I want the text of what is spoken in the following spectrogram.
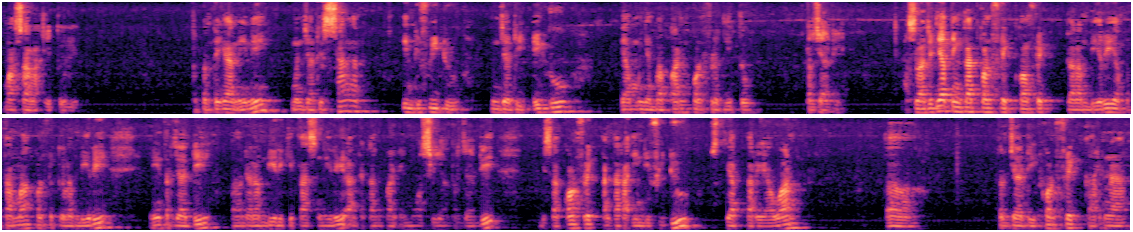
masalah itu. Kepentingan ini menjadi sangat individu, menjadi ego yang menyebabkan konflik itu terjadi. Selanjutnya tingkat konflik-konflik dalam diri. Yang pertama konflik dalam diri ini terjadi uh, dalam diri kita sendiri ada gangguan emosi yang terjadi bisa konflik antara individu setiap karyawan uh, terjadi konflik karena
